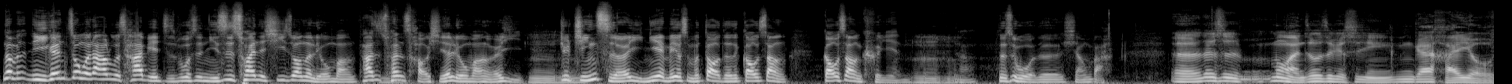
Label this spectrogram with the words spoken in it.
那么你跟中国大陆的差别只不过是你是穿着西装的流氓，他是穿着草鞋的流氓而已，嗯，就仅此而已，你也没有什么道德的高尚高尚可言嗯哼。啊，这是我的想法。呃，但是孟晚舟这个事情应该还有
